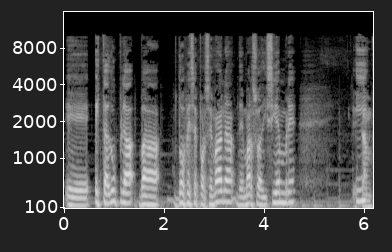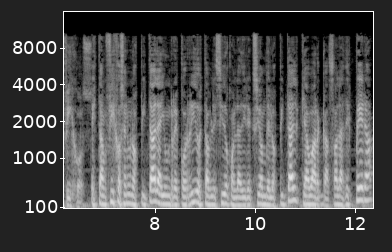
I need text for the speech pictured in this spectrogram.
Eh, esta dupla va dos veces por semana, de marzo a diciembre. Están fijos. Están fijos en un hospital, hay un recorrido establecido con la dirección del hospital que abarca salas de espera,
